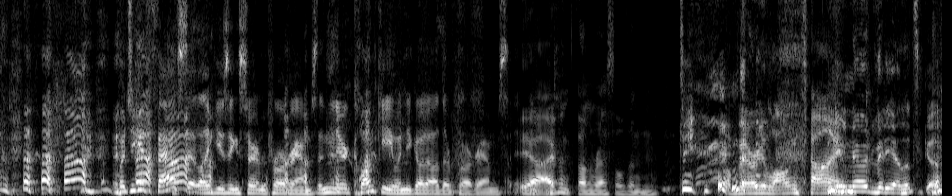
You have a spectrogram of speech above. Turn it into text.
but you get fast at like using certain programs, and then you're clunky when you go to other programs. Yeah, I haven't thumb wrestled in a very long New time. node video. Let's go.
